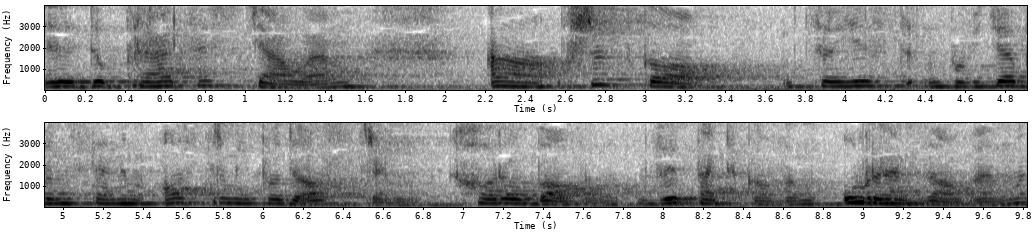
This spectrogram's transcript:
y, do pracy z ciałem, a wszystko, co jest, powiedziałabym, stanem ostrym i podostrym, chorobowym, wypadkowym, urazowym,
